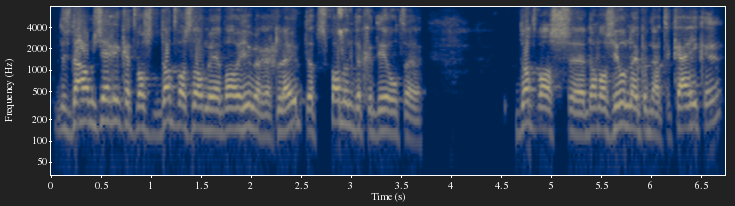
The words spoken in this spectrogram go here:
dus daarom zeg ik, het was, dat was dan wel heel erg leuk. Dat spannende gedeelte, dat was, dat was heel leuk om naar te kijken.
